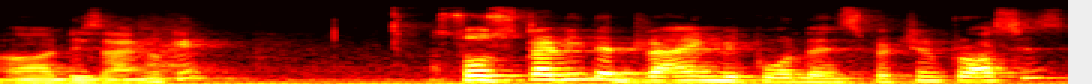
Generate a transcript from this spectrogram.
uh, design okay so study the drawing before the inspection process.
